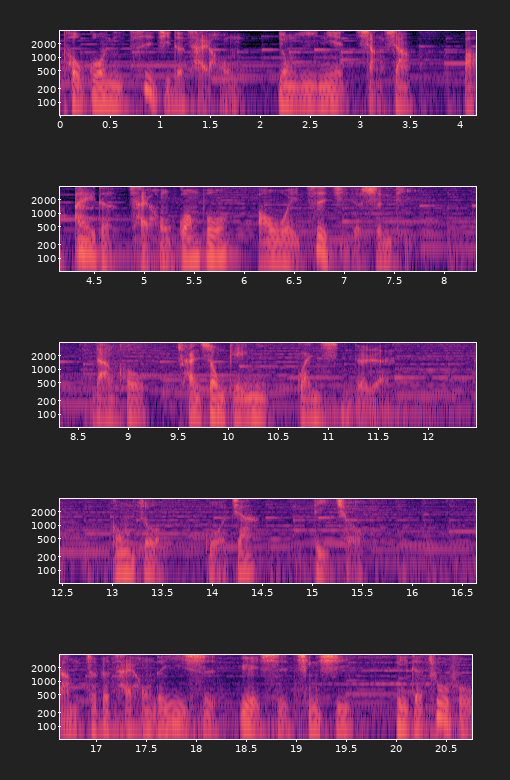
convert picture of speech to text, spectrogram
透过你自己的彩虹。用意念想象，把爱的彩虹光波包围自己的身体，然后传送给你关心的人、工作、国家、地球。当这个彩虹的意识越是清晰，你的祝福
